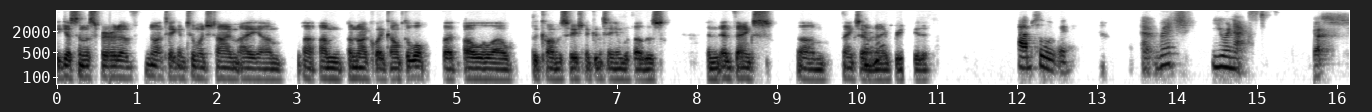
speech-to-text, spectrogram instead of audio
I guess in the spirit of not taking too much time, I, um, uh, I'm, I'm not quite comfortable, but I'll allow the conversation to continue with others. And, and thanks, um, thanks, Erin. I appreciate it. Absolutely. Uh, Rich, you are next. Yes,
